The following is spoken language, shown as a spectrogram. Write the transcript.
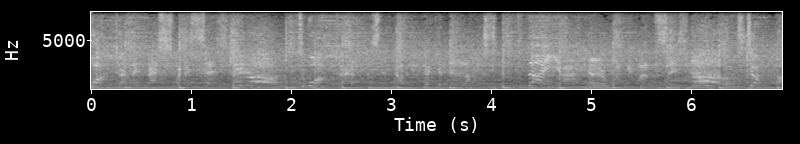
walk on the grass when it says keep on. To walk on a prison, not picking the locks. Today I hear when your man says no. To jump up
